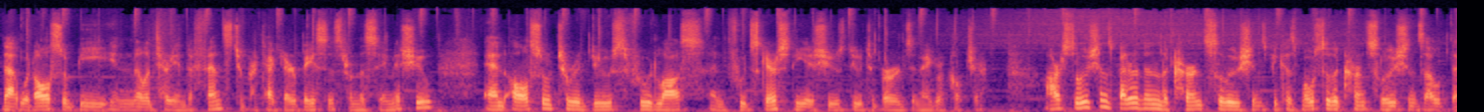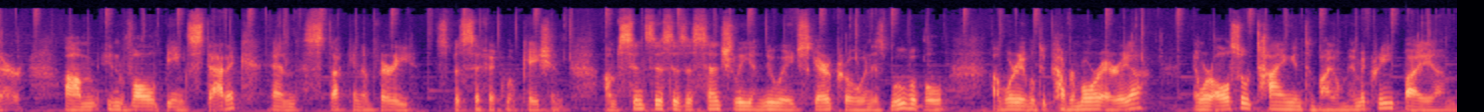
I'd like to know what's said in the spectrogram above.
That would also be in military and defense to protect air bases from the same issue, and also to reduce food loss and food scarcity issues due to birds in agriculture. Our solution's better than the current solutions because most of the current solutions out there um, involve being static and stuck in a very specific location. Um, since this is essentially a new age scarecrow and is movable, uh, we're able to cover more area and we're also tying into biomimicry by, um,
